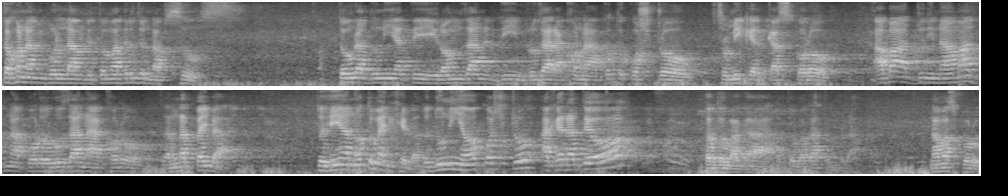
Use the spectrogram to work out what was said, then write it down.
তখন আমি বললাম যে, তোমাদের জন্য আফসোস। তোমরা দুনিয়াতে রমজানের দিন রোজা রাখো না, কত কষ্ট, শ্রমিকের কাজ করো। আবার যদি নামাজ না পড়ো, রোজা না করো, জান্নাত পাইবা? তো হিয়া নত মারি খেবা। তো দুনিয়াও কষ্ট, আখেরাতেও হতবাগা হতবাগা তোমরা। নামাজ পড়ো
